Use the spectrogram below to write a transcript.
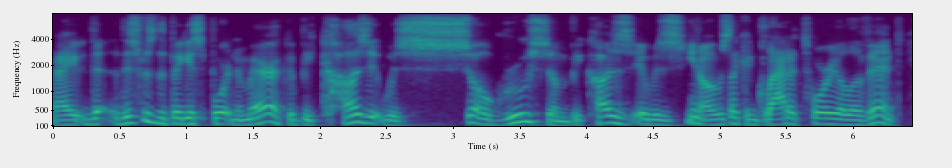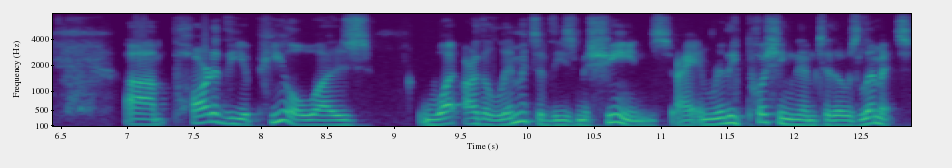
right? Th- this was the biggest sport in America because it was so gruesome, because it was, you know, it was like a gladiatorial event. Um, part of the appeal was what are the limits of these machines, right? And really pushing them to those limits.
